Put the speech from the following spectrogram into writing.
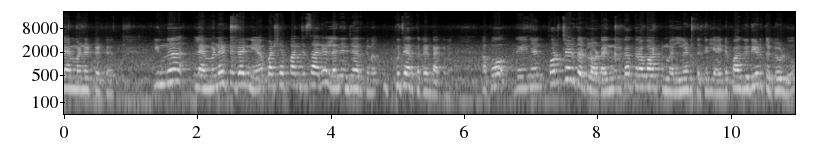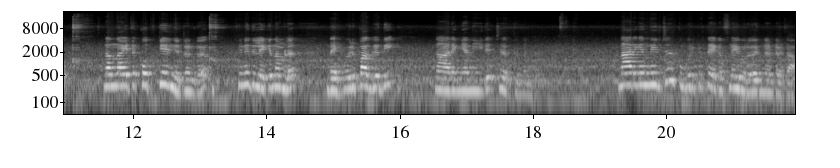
ലെമൺ ഇട്ടിട്ട്. ഇന്ന് ലെമൺ ഇട്ടിട്ട് തന്നെയാണ് പക്ഷേ പഞ്ചസാരയല്ല ഞാൻ ചേർക്കണം ഉപ്പ് ചേർത്തിട്ട് ഉണ്ടാക്കണം. അപ്പോൾ ഞാൻ കുറച്ച് എടുത്തിട്ടുള്ളൂ കേട്ടോ. ഇന്നലത്തെ അത്ര വാട്ടർ മെല്ലൻ എടുത്തിട്ടില്ല. അതിന്റെ പകുതി എടുത്തിട്ടുള്ളൂ. നന്നായിട്ട് കൊത്തി അരിഞ്ഞിട്ടുണ്ട്. പിന്നെ ഇതിലേക്ക് നമ്മൾ ദേ ഒരു പകുതി നാരങ്ങ നീര് ചേർക്കുന്നുണ്ട്. നാരങ്ങ നീര് ചേർക്കുമ്പോൾ ഒരു പ്രത്യേക ഫ്ലേവർ വരുന്നുണ്ട് കേട്ടോ.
